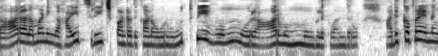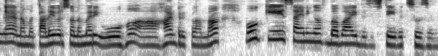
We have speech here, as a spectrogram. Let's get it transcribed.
தாராளமாக நீங்கள் ஹைட்ஸ் ரீச் பண்ணுறதுக்கான ஒரு உத்வேகமும் ஒரு ஆர்வமும் உங்களுக்கு வந்துடும் அதுக்கப்புறம் என்னங்க? நம்ம தலைவர் சொன்ன மாதிரி ஓஹோ ஆஹான் இருக்கலாம் தான். Okay signing off bye bye this is David Susan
